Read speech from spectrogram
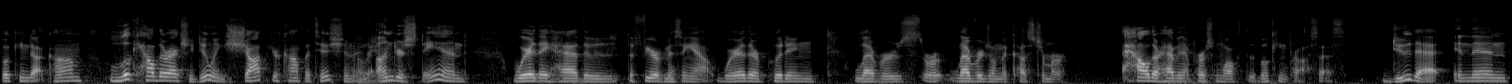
Booking.com. Look how they're actually doing. Shop your competition and Oh, yeah. understand where they had those the fear of missing out, where they're putting levers or leverage on the customer, how they're having that person walk through the booking process. Do that, and then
